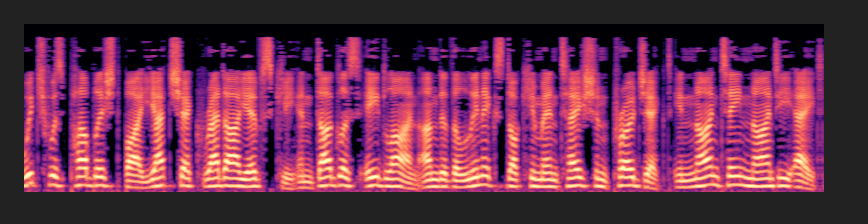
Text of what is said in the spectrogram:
which was published by Jacek Radajewski and Douglas Eadline under the Linux Documentation Project in 1998.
